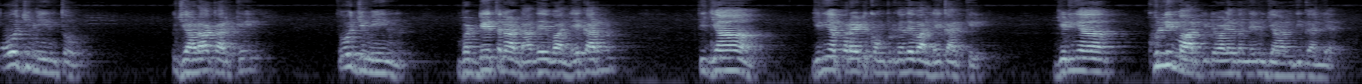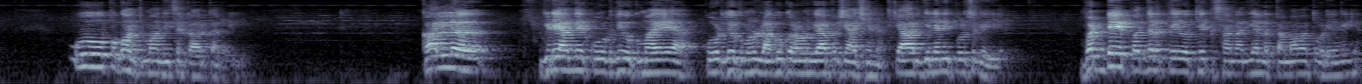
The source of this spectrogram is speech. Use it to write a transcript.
ਉਹ ਜ਼ਮੀਨ ਤੋਂ ਉਜਾੜਾ ਕਰਕੇ ਉਹ ਜ਼ਮੀਨ ਵੱਡੇ ਧਨਾਡਾਂ ਦੇ ਹਵਾਲੇ ਕਰਨ ਤੇ ਜਾਂ ਜਿਹੜੀਆਂ ਪ੍ਰਾਈਵੇਟ ਕੰਪਨੀਆਂ ਦੇ ਹਵਾਲੇ ਕਰਕੇ ਜਿਹੜੀਆਂ ਖੁੱਲੀ ਮਾਰਕੀਟ ਵਾਲੇ ਬੰਦੇ ਨੂੰ ਜਾਣ ਦੀ ਗੱਲ ਹੈ, ਉਹ ਭਗਵੰਤ ਮਾਨ ਦੀ ਸਰਕਾਰ ਕਰ ਰਹੀ ਹੈ। ਕੱਲ ਜਿਹੜੇ ਆਂਦੇ ਕੋਰਟ ਦੇ ਹੁਕਮ ਆਏ ਆ, ਕੋਰਟ ਦੇ ਹੁਕਮ ਨੂੰ ਲਾਗੂ ਕਰਾਉਣ ਗਿਆ ਪ੍ਰਸ਼ਾਸਨ, ਚਾਰ ਜ਼ਿਲ੍ਹਿਆਂ ਦੀ ਪੁਲਿਸ ਗਈ ਹੈ ਵੱਡੇ ਪੱਧਰ ਤੇ ਉੱਥੇ ਕਿਸਾਨਾਂ ਦੀਆਂ ਲੱਤਾਂ ਬਾਹਾਂ ਤੋੜੀਆਂ ਗਈਆਂ।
